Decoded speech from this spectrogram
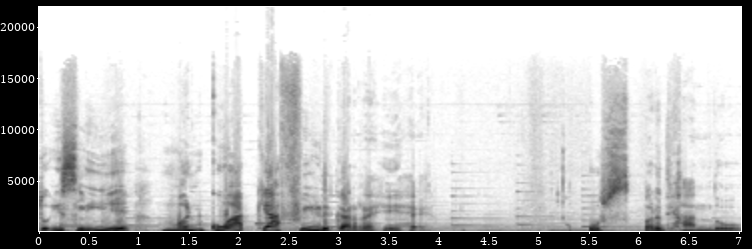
तो इसलिए मन को आप क्या फ़ीड कर रहे हैं? उस पर ध्यान दो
